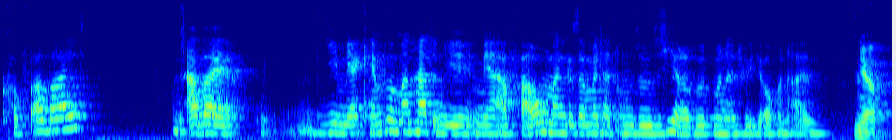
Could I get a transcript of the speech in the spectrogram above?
Kopfarbeit. Aber je mehr Kämpfe man hat und je mehr Erfahrung man gesammelt hat, umso sicherer wird man natürlich auch in allem. Ja.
